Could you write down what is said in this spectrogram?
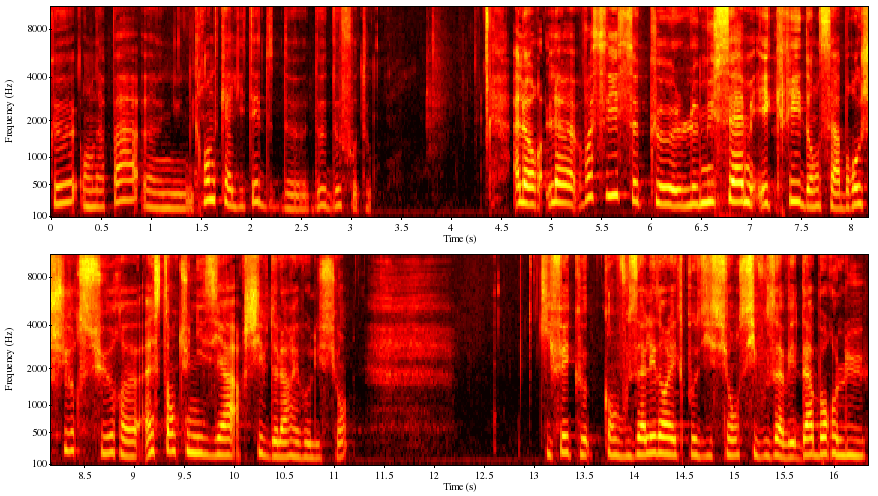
qu'on n'a pas une grande qualité de, photos. Alors, voici ce que le MUSEM écrit dans sa brochure sur euh, Instant tunisien, archives de la Révolution, qui fait que quand vous allez dans l'exposition, si vous avez d'abord lu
